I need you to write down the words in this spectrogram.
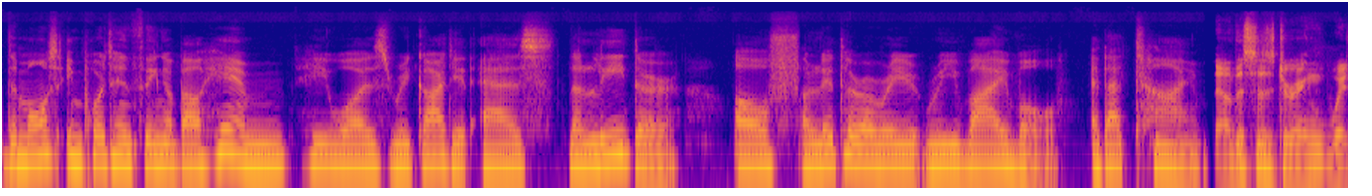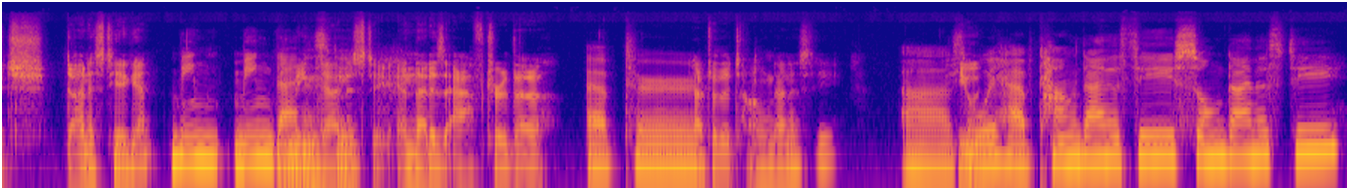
the most important thing about him, he was regarded as the leader of a literary revival at that time. Now, this is during which dynasty again? Ming Ming Dynasty. Ming Dynasty, and that is after the after after the Tang Dynasty. Uh, so we have Tang Dynasty, Song Dynasty,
